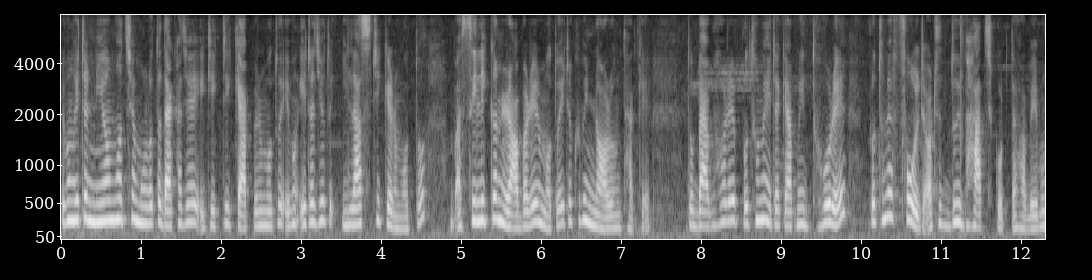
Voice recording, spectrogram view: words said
এবং এটার নিয়ম হচ্ছে মূলত দেখা যায় এটি একটি ক্যাপের মতো এবং এটা যেহেতু ইলাস্টিকের মতো বা সিলিকন রাবারের মতো, এটা খুবই নরম থাকে। তো ব্যবহারের প্রথমে এটাকে আপনি ধরে প্রথমে ফোল্ড অর্থাৎ দুই ভাঁজ করতে হবে এবং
